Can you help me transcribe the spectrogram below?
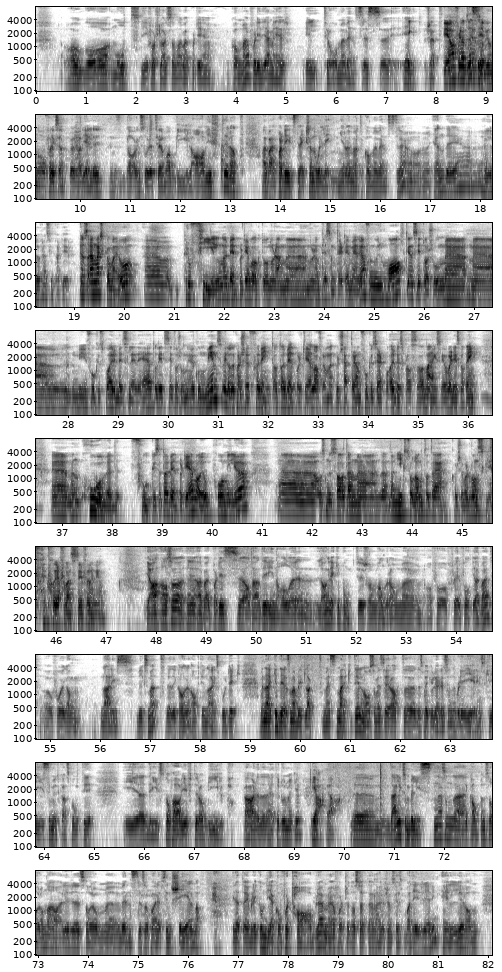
å gå mot de forslag som Arbeiderpartiet kom med, fordi de er mer i tråd med Venstres uh, eget budsjett. Ja, det ser vi jo nå f.eks. når det gjelder dagens store tema bilavgifter. At Arbeiderpartiet strekker seg noe lenger og imøtekommer Venstre enn det Høyre og Fremskrittspartiet gjør. Ja, jeg merka meg jo eh, profilen Arbeiderpartiet valgte når eh, når de presenterte i media. For normalt i en situasjon med, med, mye fokus på arbeidsledighet og litt situasjon i økonomien, så ville du kanskje forvente at Arbeiderpartiet la fram et budsjett der de fokuserte på arbeidsplasser, næringsliv og verdiskaping. Eh, men hovedfokuset til Arbeiderpartiet var jo på miljø Eh, og som du sa, at de, de, de, gikk så langt at det kanskje ble vanskelig for KrF og Venstre i forhandlingene? Ja, altså eh, Arbeiderpartiets alternativ inneholder en lang rekke punkter som handler om å få flere folk i arbeid. Og få i gang næringsvirksomhet. Det de kaller en aktiv næringspolitikk. Men det er ikke det som er blitt lagt mest merke til, nå som vi ser at det spekuleres om det blir regjeringskrise med utgangspunkt i, i drivstoffavgifter og bilpakker er det det det heter, Tor Mikkel? Ja. ja. Eh, det er liksom bilistene som det kampen står om, da. Eller står om eh, Venstres og KrF sin sjel, da. I dette øyeblikket. Om de er komfortable med å fortsette å støtte en Høyre-Fremskrittsparti-regjering, eller om eh,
